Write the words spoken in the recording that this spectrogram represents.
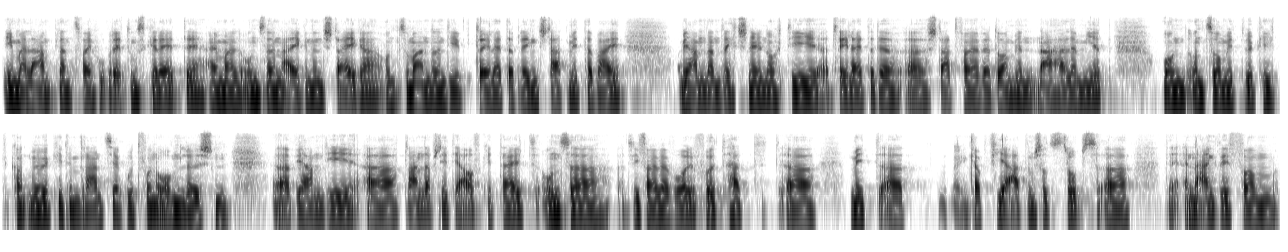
im Alarmplan zwei Hubrettungsgeräte, einmal unseren eigenen Steiger und zum anderen die Drehleiter Bregenstadt mit dabei. Wir haben dann recht schnell noch die Drehleiter der äh, Stadtfeuerwehr Dornbirn nachalarmiert und, und somit wirklich, konnten wir wirklich den Brand sehr gut von oben löschen. Äh, wir haben die äh, Brandabschnitte aufgeteilt. Unser, die Feuerwehr Wolfurt hat mit ich glaube, vier Atemschutztrupps äh, einen Angriff vom,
